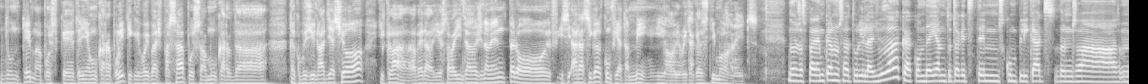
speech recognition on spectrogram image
d'un tema pues, que tenia un càrrec polític i vaig passar pues, amb un càrrec de, de comissionat i això, i clar, a veure, jo estava dintre de l'Ajuntament, però ara sí que han confiat en mi, i la veritat que estic molt agraïts. Doncs esperem que no s'aturi l'ajuda, que com dèiem, tots aquests temps complicats doncs, eh,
